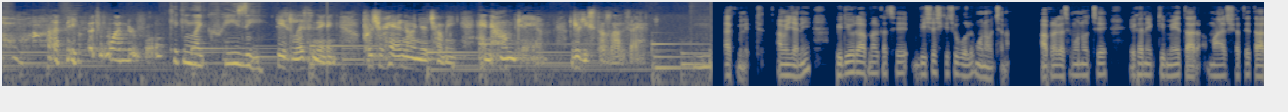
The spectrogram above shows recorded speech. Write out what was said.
Oh, honey, that's wonderful. Kicking like crazy. He's listening. Put your hand on your tummy and hum to him. You used to love that. ১ minute. আমি জানি ভিডিওটা আপনার কাছে বিশেষ কিছু বলে মনে হচ্ছে না। আপনার কাছে মনে হচ্ছে এখানে একটি মেয়ে তার মায়ের সাথে তার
